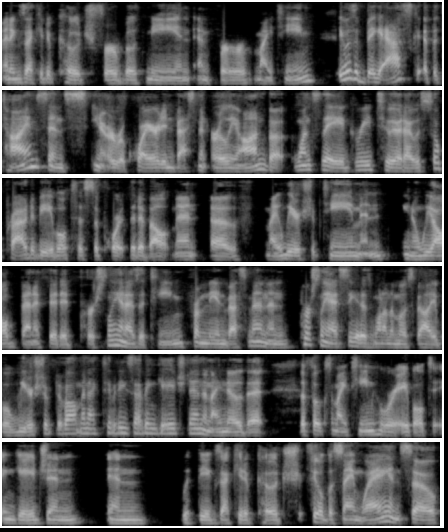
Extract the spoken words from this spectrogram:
an executive coach for both me and, and for my team. It was a big ask at the time since, you know, it required investment early on. But once they agreed to it, I was so proud to be able to support the development of my leadership team. And, you know, we all benefited personally and as a team from the investment. And personally, I see it as one of the most valuable leadership development activities I've engaged in. And I know that the folks on my team who were able to engage in in with the executive coach feel the same way. And so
